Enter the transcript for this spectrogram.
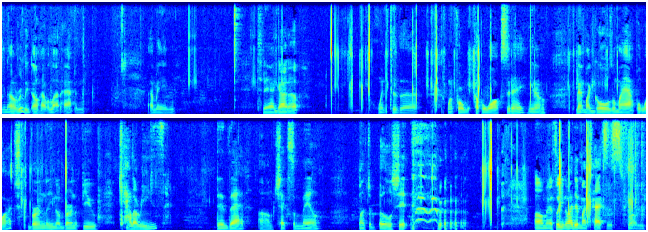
You know, really don't have a lot happen. I mean, today I got up, went to the, went for a couple walks today. You know, met my goals on my Apple Watch. Burned, you know, burned a few calories. Did that. Um, checked some mail. Bunch of bullshit. oh man, so you know I did my taxes from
